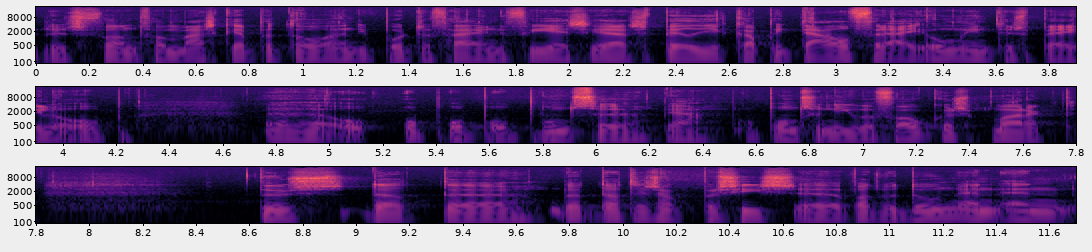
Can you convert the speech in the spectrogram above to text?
dus van, van Maas Capital en die portefeuille in de VS, ja, speel je kapitaal vrij om in te spelen op, uh, op, op, op, onze, ja, op onze nieuwe focusmarkt. Dus dat, uh, dat, dat is ook precies uh, wat we doen. En, en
